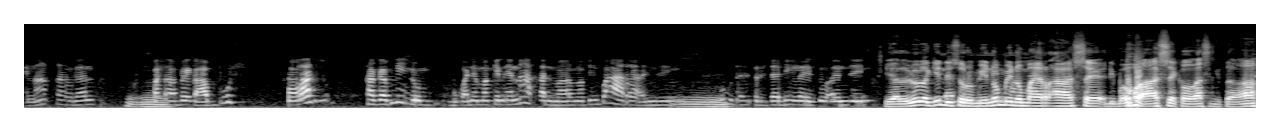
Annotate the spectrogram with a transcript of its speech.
enakan kan Mm-mm. pas sampai kampus kelas kagak minum bukannya makin enakan malah makin parah anjing Hmm. udah terjadi lah itu anjing Ya lu lagi disuruh minum minum air AC di bawah AC kelas gitu. Ah,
